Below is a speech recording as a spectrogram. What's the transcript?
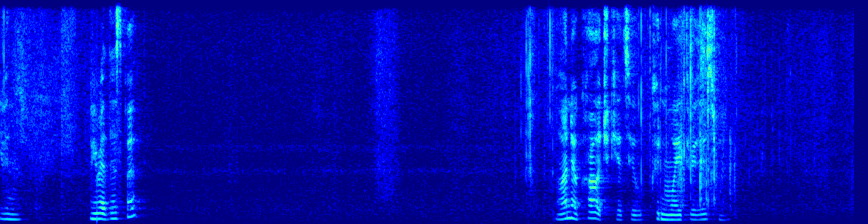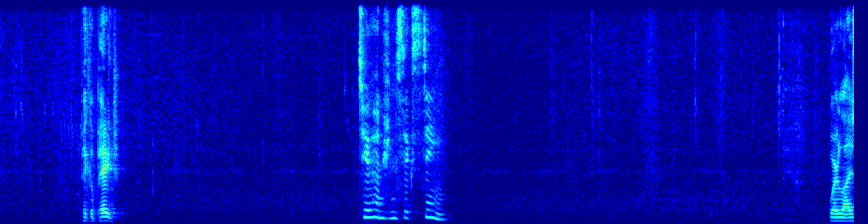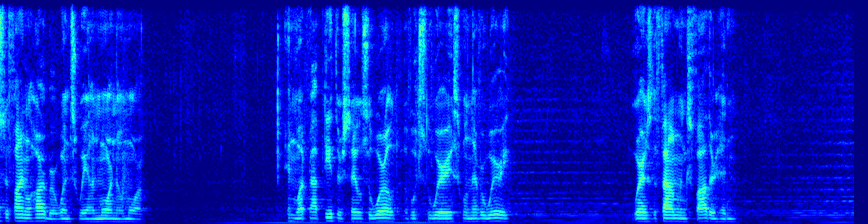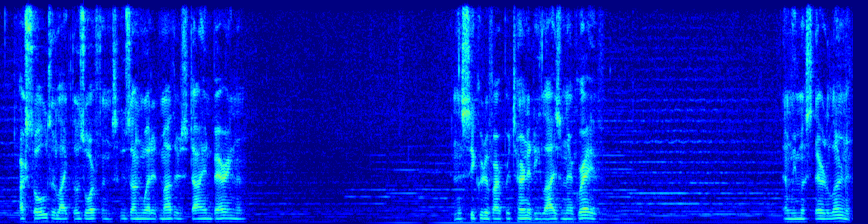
Even, have you read this book? Well, I know college kids who couldn't wade through this one. Pick a page. 216. Where lies the final harbor whence we unmoor no more? What rapt ether sails the world of which the weariest will never weary? Where is the foundling's father hidden? Our souls are like those orphans whose unwedded mothers die in bearing them. And the secret of our paternity lies in their grave. And we must dare to learn it.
